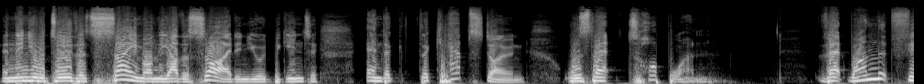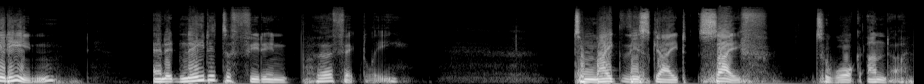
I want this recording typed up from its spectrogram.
And then you would do the same on the other side, and you would begin to. And the, the capstone was that top one that one that fit in, and it needed to fit in perfectly to make this gate safe to walk under.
